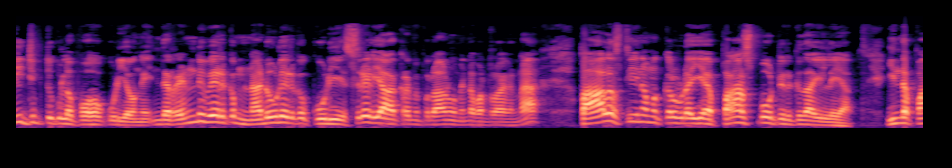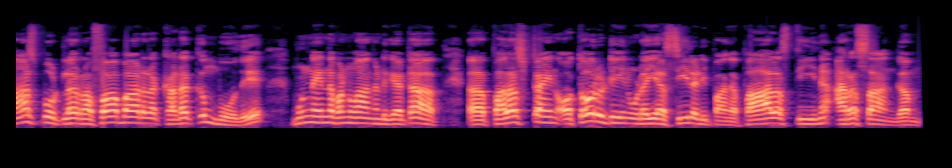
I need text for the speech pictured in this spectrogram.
ஈஜிப்டுக்குள்ளே போகக்கூடியவங்க இந்த ரெண்டு பேருக்கும் நடுவில் இருக்கக்கூடிய இஸ்ரேலிய ஆக்கிரமிப்பு ராணுவம் என்ன பண்ணுறாங்கன்னா பாலஸ்தீன மக்களுடைய பாஸ்போர்ட் இருக்குதா இல்லையா? இந்த பாஸ்போர்ட்டில் ரஃபா பார்டரை கடக்கும் போது முன்ன என்ன பண்ணுவாங்கன்னு கேட்டால் பலஸ்டைன் அத்தாரிட்டியினுடைய சீல் அடிப்பாங்க பாலஸ்தீன அரசாங்கம்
